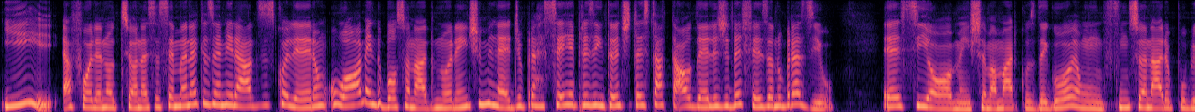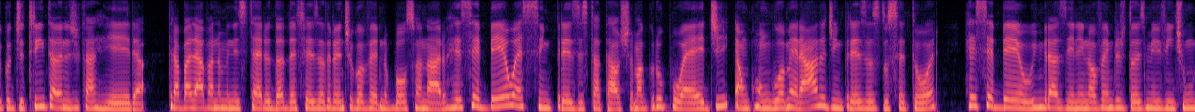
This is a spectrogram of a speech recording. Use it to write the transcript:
E a Folha noticiou nessa semana que os Emirados escolheram o homem do Bolsonaro no Oriente Médio para ser representante da estatal deles de defesa no Brasil. Esse homem chama Marcos Degô, é um funcionário público de 30 anos de carreira, trabalhava no Ministério da Defesa durante o governo Bolsonaro, recebeu essa empresa estatal, chama Grupo ED, é um conglomerado de empresas do setor, recebeu em Brasília em novembro de 2021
